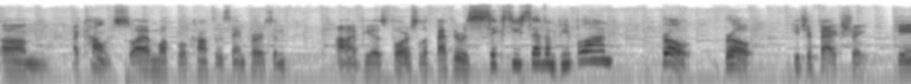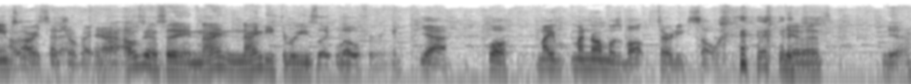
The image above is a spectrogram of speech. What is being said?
um accounts. So I have multiple accounts of the same person on my PS4. So the fact there was 67 people on, bro, bro, get your facts straight. Games are essential right yeah now. Yeah, I was gonna say nine, 93 is like low for me Yeah. Well, my my normal is about 30, so yeah that's yeah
